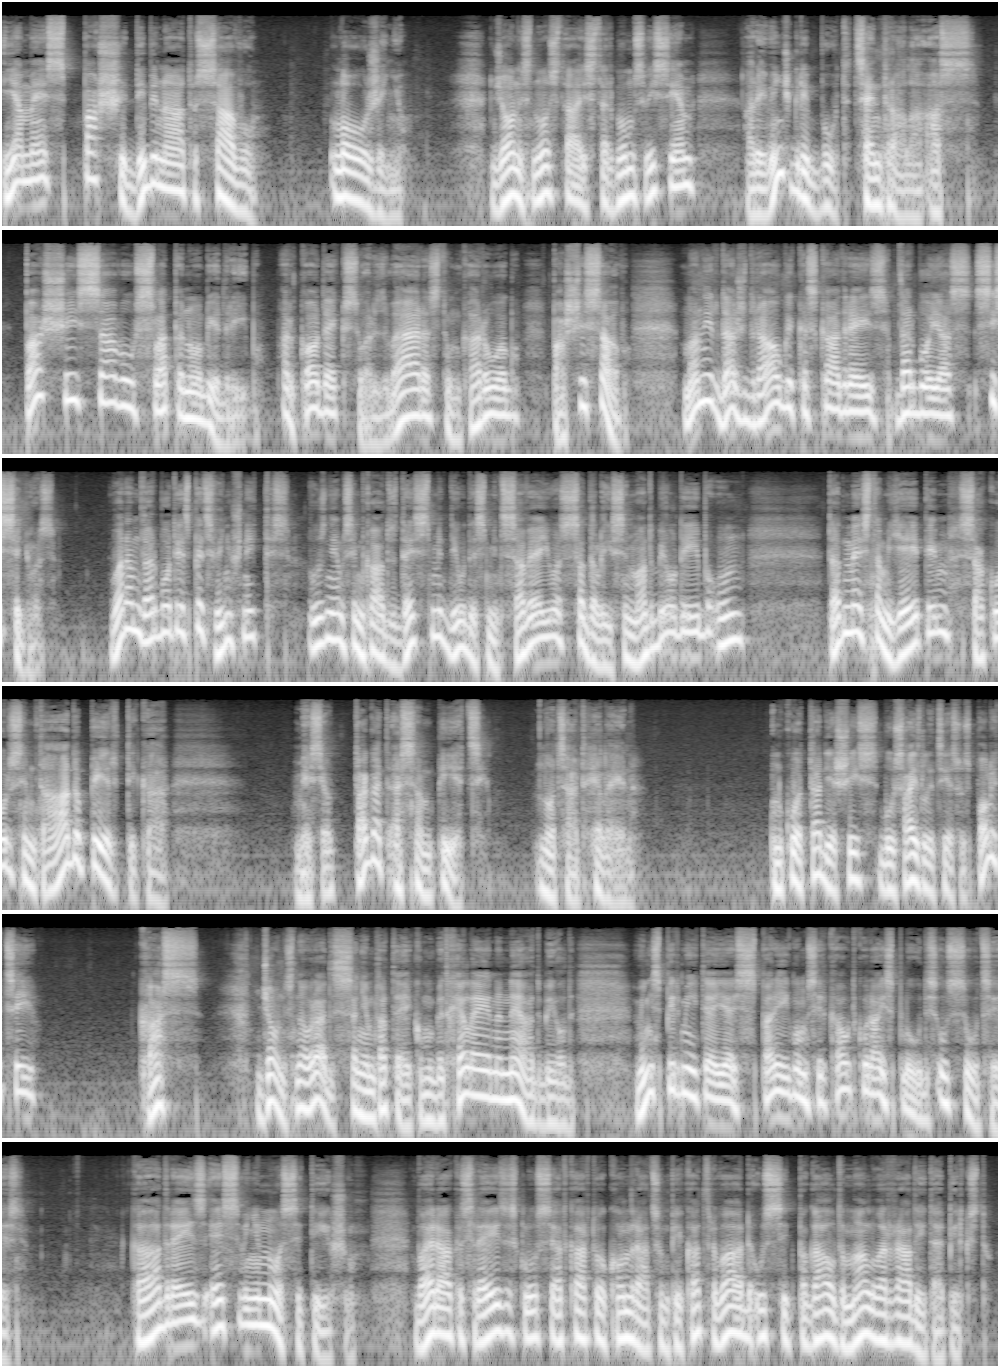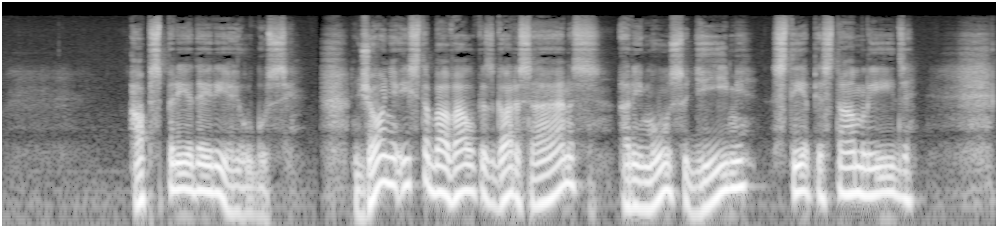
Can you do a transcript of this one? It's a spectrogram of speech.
ja mēs paši dibinātu savu ložiņu? Džonis nostājas starp mums visiem, arī viņš grib būt centrālā asa. Paši savu slepeno biedrību, ar kodeksu, ar zvērestu un karogu, paši savu. Man ir daži draugi, kas kādreiz darbojās siseņos varam darboties pēc viņu šnites. Uzņemsim kādus 10, 20 savējos, sadalīsim atbildību, un tad mēs tam jēpim sakursim tādu pirti, ka mēs jau tagad esam pieci, nocērta Helēna. Un ko tad, ja šis būs aizlicies uz policiju? Kas? Džons nav radis saņemt atteikumu, bet Helēna neatbild. Viņas pirmītējais sparīgums ir kaut kur aizplūdis, uzsūcies. Kādreiz es viņu nositīšu. Vairākas reizes klusi atkārto Konrāds un pie katra vārda uzsit pa galda malu ar rādītāju pirkstu. Apspriede ir ieilgusi. Džoņa istabā velkas garas ēnas, arī mūsu ģīmi stiepjas tām līdzi.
